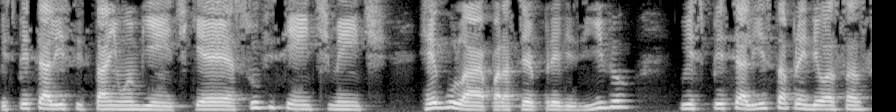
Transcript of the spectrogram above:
O especialista está em um ambiente que é suficientemente regular para ser previsível o especialista aprendeu essas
